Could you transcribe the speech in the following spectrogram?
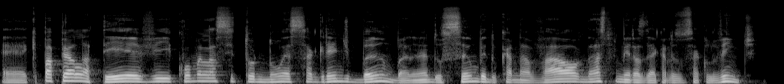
É, que papel ela teve como ela se tornou essa grande bamba né, do samba e do carnaval nas primeiras décadas do século XX?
